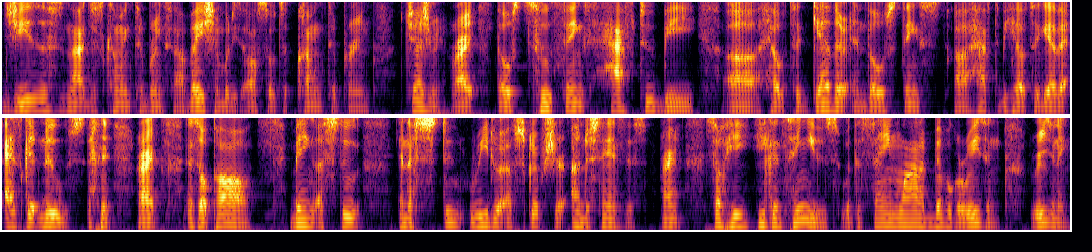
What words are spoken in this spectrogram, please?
Jesus is not just coming to bring salvation, but he's also to coming to bring judgment, right? Those two things have to be uh, held together, and those things uh, have to be held together as good news, right? And so Paul, being astute, an astute reader of Scripture, understands this, right? So he he continues with the same line of biblical reasoning, reasoning,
